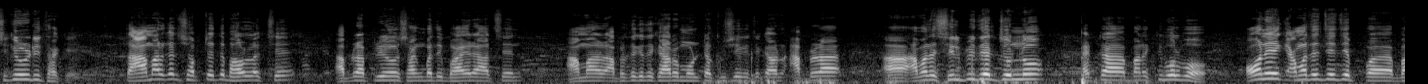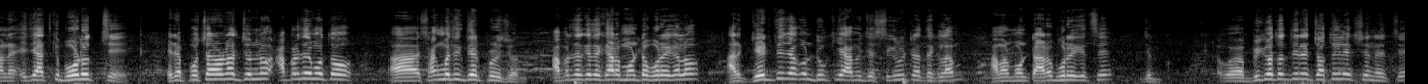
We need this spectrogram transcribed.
সিকিউরিটি থাকে। তা আমার কাছে সবচাইতে ভালো লাগছে। আপনারা প্রিয় সাংবাদিক ভাইয়েরা আছেন আমার আপনাদেরকে দেখে আরও মনটা খুশি হয়ে গেছে। কারণ আপনারা আমাদের শিল্পীদের জন্য একটা মানে কি বলব অনেক আমাদের যে যে মানে এই যে আজকে বোর্ড হচ্ছে এটা প্রচারণার জন্য আপনাদের মতো সাংবাদিকদের প্রয়োজন। আপনাদেরকে দেখে আরও মনটা ভরে গেল। আর গেট দিয়ে যখন ঢুকিয়ে আমি যে সিকিউরিটিটা দেখলাম আমার মনটা আরও ভরে গেছে যে বিগত দিনে যত ইলেকশন হচ্ছে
